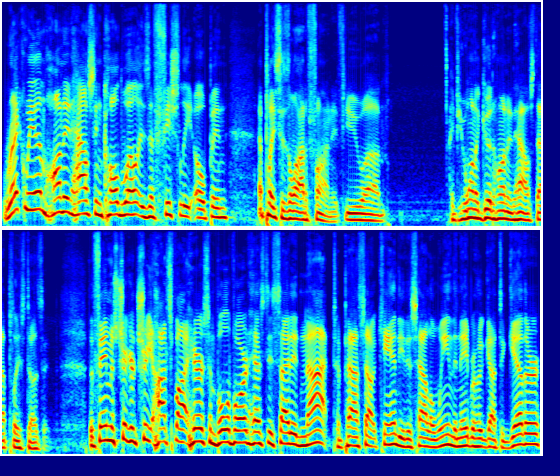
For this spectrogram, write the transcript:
Requiem Haunted House in Caldwell is officially open. That place is a lot of fun. If you, uh, if you want a good haunted house, that place does it. The famous trick or treat hotspot Harrison Boulevard has decided not to pass out candy this Halloween. The neighborhood got together,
